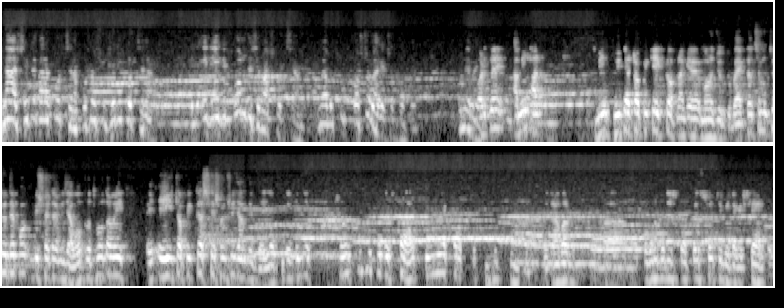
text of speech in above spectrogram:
না, সেটা তারা করছে না, প্রশাসন সেটি করছে না। এটা- কোন দেশে বাস করছে আমরা? খুব কষ্ট লাগে সব আমি আমি দুইটা টপিকে একটু আপনাকে মনোযোগ দেবো। একটা হচ্ছে মুক্তিযুদ্ধের বিষয়টা আমি যাব। প্রথমত আমি এই- টপিকটা শেষ অংশে জানতে চাই। যে তিনি একটা এটা আবার প্রধান প্রেস সচিব এটাকে শেয়ার করে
